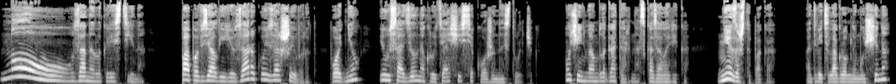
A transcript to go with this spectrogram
«Ну!» — заныла Кристина. Папа взял ее за руку и за шиворот, поднял и усадил на крутящийся кожаный стульчик. «Очень вам благодарна», — сказала Вика. «Не за что пока», — ответил огромный мужчина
